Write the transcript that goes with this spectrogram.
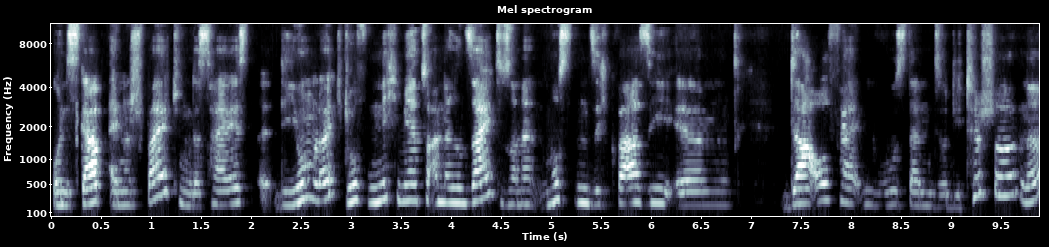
Und es gab eine Spaltung, das heißt, äh, die jungen Leute durften nicht mehr zur anderen Seite, sondern mussten sich quasi ähm, da aufhalten, wo es dann so die Tische, ne?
